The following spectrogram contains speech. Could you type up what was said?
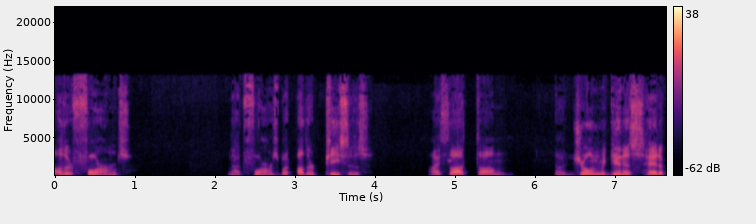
other forms? Not forms, but other pieces. I thought um, uh, Joan McGinnis had a,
